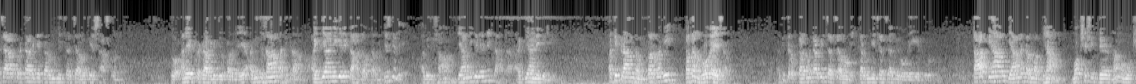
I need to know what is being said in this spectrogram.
चार प्रकार के कर्म की चर्चा होती है शास्त्रों में। तो अनेक प्रकार के जो कर्म है अविदुषाम अधिक्राम अज्ञानी के लिए कहा था कर्म किसके लिए? अविदुषाम, ज्ञानी के लिए नहीं कहा था, अज्ञानी के लिए। अतिक्रांतम कर्म भी कथन हो गए सब। अधिक्रम कर्म का भी चर्चा हो गई, कर्म की चर्चा भी हो गई है पूर्व ताभ्याम ज्ञान कर्म अभ्याम मोक्ष सिद्धे न मोक्ष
